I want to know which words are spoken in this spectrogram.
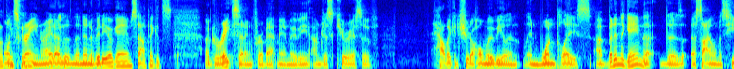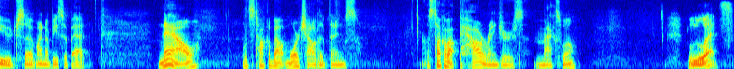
on think so. screen, right? Other than in a video game. So I think it's a great setting for a Batman movie. I'm just curious of how they can shoot a whole movie in, in one place. Uh, but in the game, the the asylum is huge, so it might not be so bad. Now, let's talk about more childhood things. Let's talk about Power Rangers, Maxwell. Let's.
